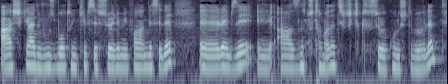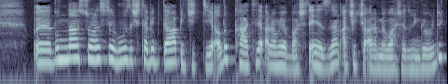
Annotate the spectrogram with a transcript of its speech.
aşikardı. Roosevelt kimse söylemeyin falan dese de e, Ramsey e, ağzını tutamadı. Çık çık çık konuştu böyle. E, bundan sonra işte Ruz işi tabii daha bir ciddiye alıp katili aramaya başladı. En azından açıkça aramaya başladığını gördük.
